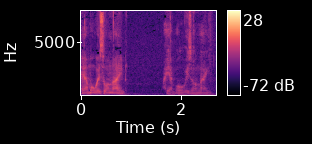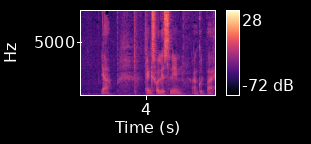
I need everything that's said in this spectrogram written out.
I am always online. I am always online. Yeah. Thanks for listening and goodbye.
